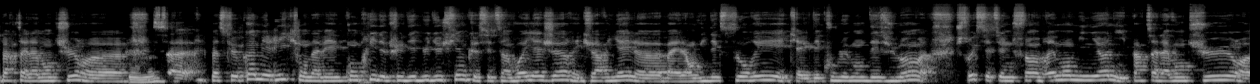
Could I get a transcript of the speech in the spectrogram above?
partent à l'aventure, euh, mm-hmm. parce que comme Eric, on avait compris depuis le début du film que c'était un voyageur et que Ariel, bah, elle a envie d'explorer et qu'elle découvre le monde des humains. Je trouvais que c'était une fin vraiment mignonne. Ils partent à l'aventure.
